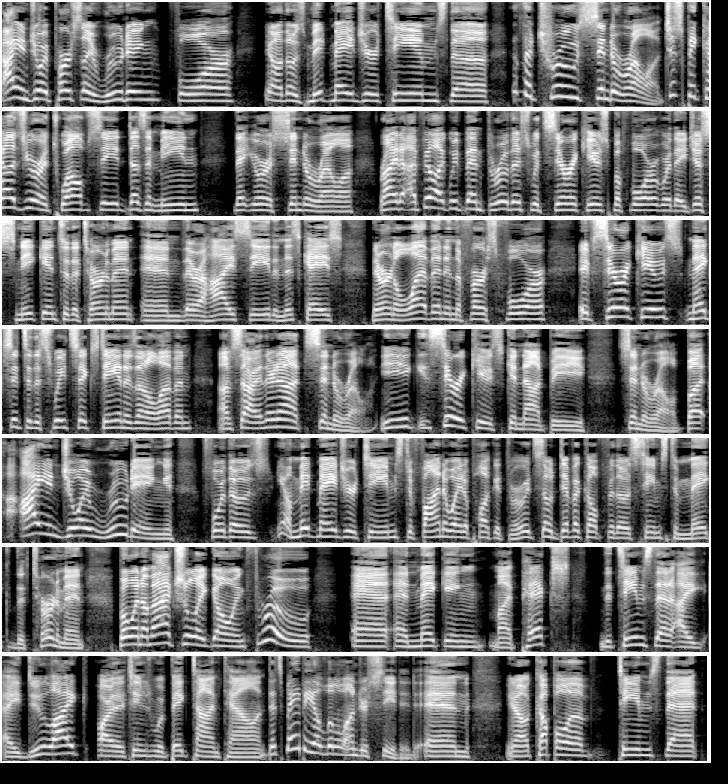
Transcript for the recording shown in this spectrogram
I enjoy personally rooting for you know those mid-major teams, the the true Cinderella. Just because you're a 12 seed doesn't mean that you're a Cinderella, right? I feel like we've been through this with Syracuse before where they just sneak into the tournament and they're a high seed. In this case, they're an 11 in the first four. If Syracuse makes it to the Sweet 16 as an 11, I'm sorry, they're not Cinderella. Syracuse cannot be Cinderella. But I enjoy rooting for those, you know, mid-major teams to find a way to plug it through. It's so difficult for those teams to make the tournament. But when I'm actually going through and, and making my picks, the teams that I, I do like are the teams with big time talent that's maybe a little underseeded. And, you know, a couple of teams that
